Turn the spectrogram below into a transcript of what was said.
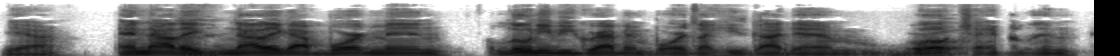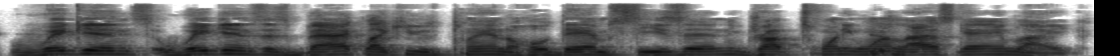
Yeah. And now they now they got Boardman. Looney be grabbing boards like he's goddamn Wilt Chamberlain. Wiggins Wiggins is back like he was playing the whole damn season. He dropped 21 last game. Like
